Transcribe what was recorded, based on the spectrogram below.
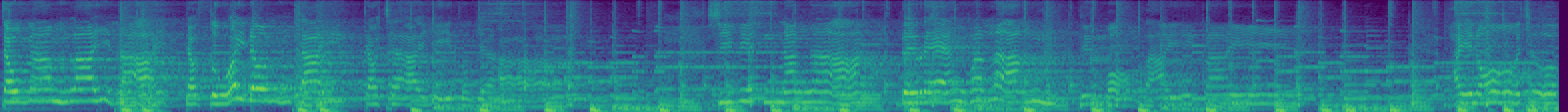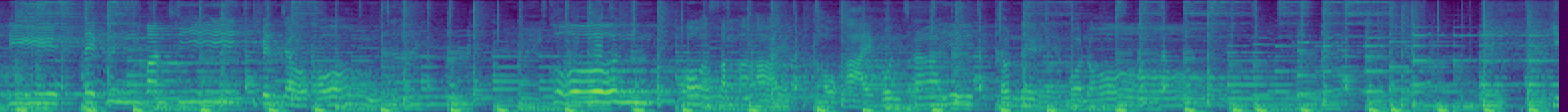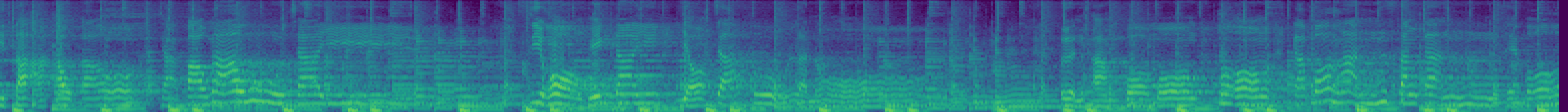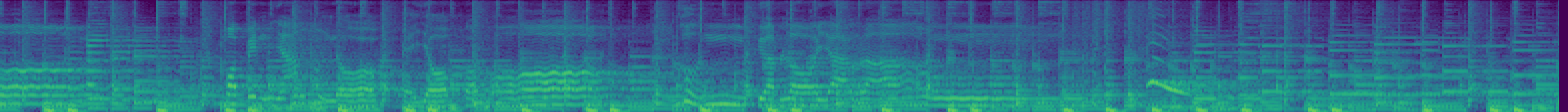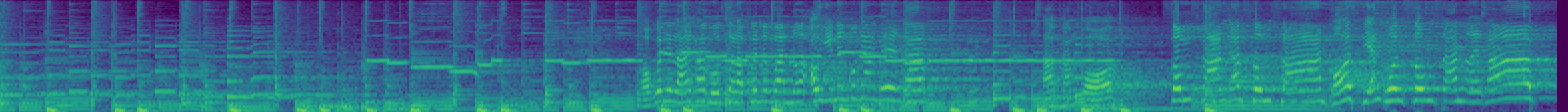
เจ้างามหลายหลาย เจ้าสวยดนใจ เจ้าชายทุกอย่าง ชีวิตนางงานได้แรงพลัง ถึงมองไกลไกลไพนอโชคดี ได้ขึ้นบัญชี เป็นเจ้าของใจ คนพ่อสมายเขาขายคนใช้เจ้าแน่บ่นอกีตาร์เก่าๆจากเบาเงาใจสิห้องเพลงใดหยอกเจ้าละนอเอิ่นคำบ่มองห้องกับบ่หันสั่งกันแทบ่บ่เป็นยังดอกแต่หยอกก็พอคนเกือบลอยอย่างเราขอบคุณหลายครับผมสำหรับเงินรางวัลเนาะเอาอีกหนึ่งผลงานเพลง ตามคำขอ สมสารครับสมสาร ขอเสียงคนสมสารหน่อยครับ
